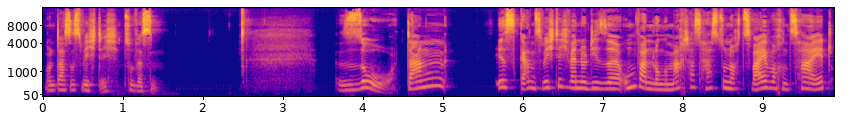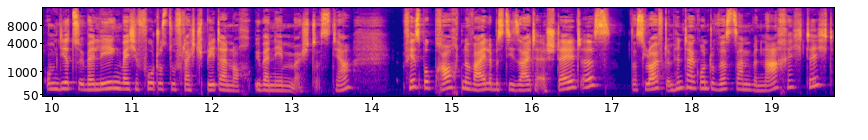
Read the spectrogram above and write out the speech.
Und das ist wichtig zu wissen. So, dann ist ganz wichtig, wenn du diese Umwandlung gemacht hast, hast du noch zwei Wochen Zeit, um dir zu überlegen, welche Fotos du vielleicht später noch übernehmen möchtest. Ja, Facebook braucht eine Weile, bis die Seite erstellt ist. Das läuft im Hintergrund, du wirst dann benachrichtigt.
